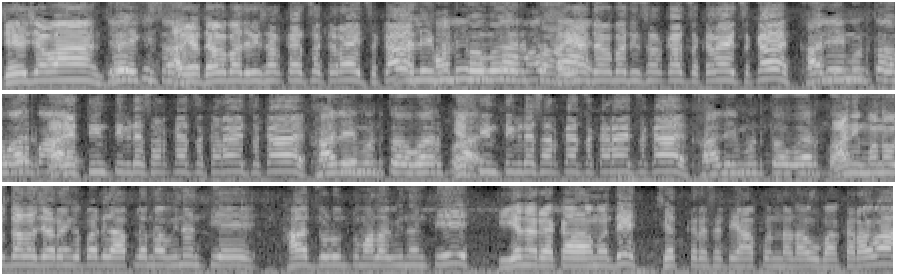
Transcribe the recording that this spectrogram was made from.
जय जवान! जय किसान. अरे या दळबाजरी सरकारचं करायचं काय खाली मुंडका वर अरे या पाय दळबाजरी सरकारचं करायचं काय खाली मुंडका वर अरे तीन तिकडे सरकारचं करायचं काय खाली मुंडका वर या पाय. तीन तिकडे सरकारचं करायचं काय खाली मुंडका वर पाय. आणि मनोज दादा जरांगे पाटील आपल्याला विनंती आहे. हात जोडून तुम्हाला विनंती आहे की येणाऱ्या काळामध्ये शेतकऱ्यासाठी आपण लढा उभा करावा.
